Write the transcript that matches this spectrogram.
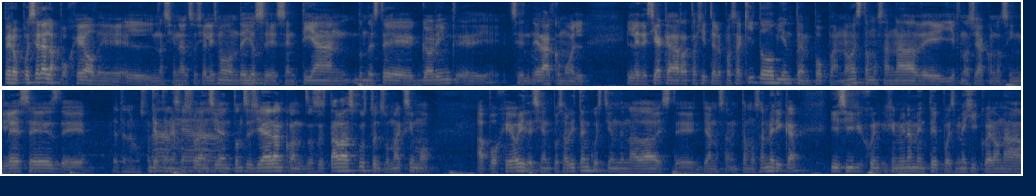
Pero pues era el apogeo del nacionalsocialismo donde ellos se sentían, donde este Göring eh, era como el, le decía cada rato a Hitler, pues aquí todo viento en popa, ¿no? Estamos a nada de irnos ya con los ingleses, de ya tenemos Francia. Ya tenemos Francia. Entonces ya eran cuando estabas justo en su máximo apogeo y decían, pues ahorita en cuestión de nada, este, ya nos aventamos a América. Y sí, genuinamente, pues México era una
